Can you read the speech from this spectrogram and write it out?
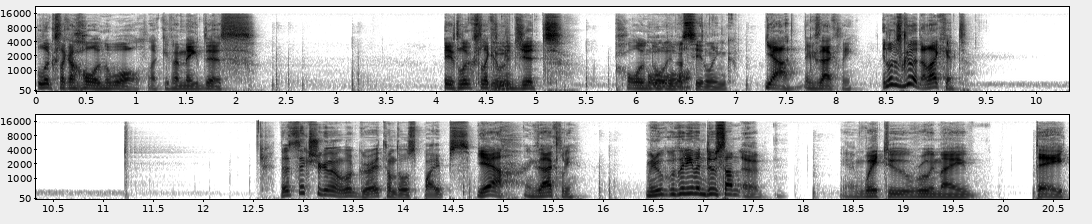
looks like a hole in the wall. Like if I make this, it looks like You a legit hole in the All wall. in the ceiling. yeah, exactly. It looks good. I like it. That's actually gonna look great on those pipes. Yeah, exactly. I mean, we- could even do some. Uh, yeah, way to ruin my day.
